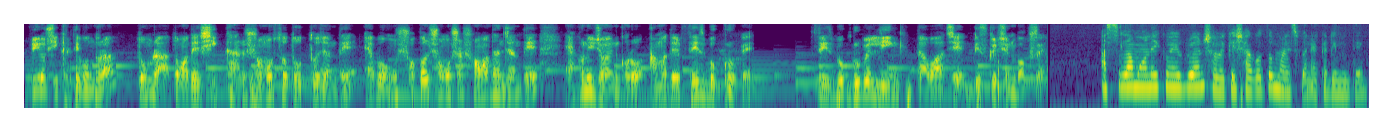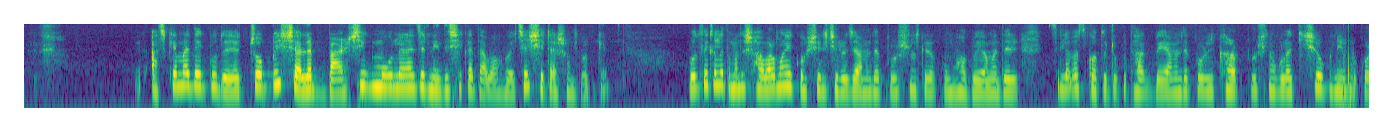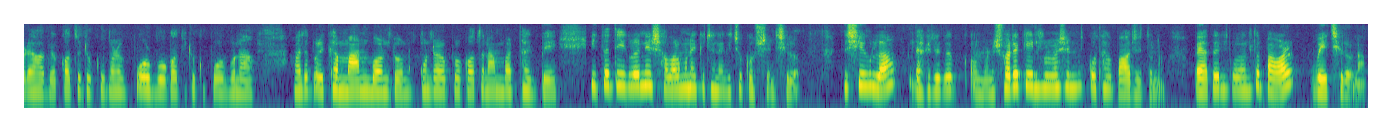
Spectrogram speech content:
প্রিয় শিক্ষার্থী বন্ধুরা, তোমরা তোমাদের শিক্ষার সমস্ত তথ্য জানতে এবং সকল সমস্যার সমাধান জানতে এখনই জয়েন করো আমাদের ফেসবুক গ্রুপে ফেসবুক গ্রুপের লিংক দেওয়া আছে ডিসক্রিপশন বক্সে আসসালামু আলাইকুম এভরিওয়ান সবাইকে স্বাগত মাইসপান একাডেমিতে। আজকে আমরা দেখব দু হাজার চব্বিশ সালে বার্ষিক মূল্যায়নের যে নির্দেশিকা দেওয়া হয়েছে সেটা সম্পর্কে। বলতে গেলে তোমাদের সবার মনে কোশ্চেন ছিল যে আমাদের প্রশ্ন কীরকম হবে, আমাদের সিলেবাস কতটুকু থাকবে, আমাদের পরীক্ষার প্রশ্নগুলো কিসের উপর নির্ভর করে হবে, কতটুকু মানে পড়ব, কতটুকু পড়ব না, আমাদের পরীক্ষার মান বন্টন, কোনটার উপর কত নাম্বার থাকবে, ইত্যাদি এগুলো নিয়ে সবার মনে কিছু না কিছু কোশ্চেন ছিল। তো সেগুলো দেখা যেত মানে সঠিক ইনফরমেশন কোথাও পাওয়া যেত না বা এতদিন পর্যন্ত পাওয়ার ওয়ে ছিল না।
